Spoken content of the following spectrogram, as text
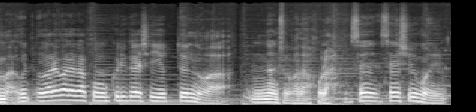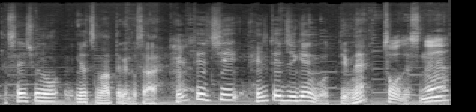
まあ、う我々がこう繰り返し言ってるのは何ていうのかなほら先先週後に先週のやつもあったけどさヘリテージヘリテージ言語っていうね、そうですね。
